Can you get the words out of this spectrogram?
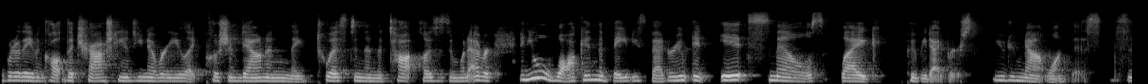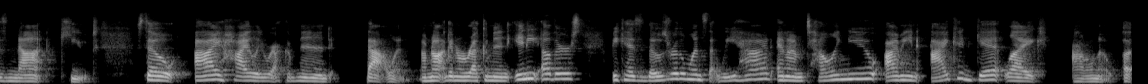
What are they even called? The trash cans, you know, where you like push them down and they twist and then the top closes and whatever. And you will walk in the baby's bedroom and it smells like poopy diapers. You do not want this. This is not cute. So I highly recommend that one. I'm not going to recommend any others because those were the ones that we had. And I'm telling you, I mean, I could get like, I don't know, uh,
